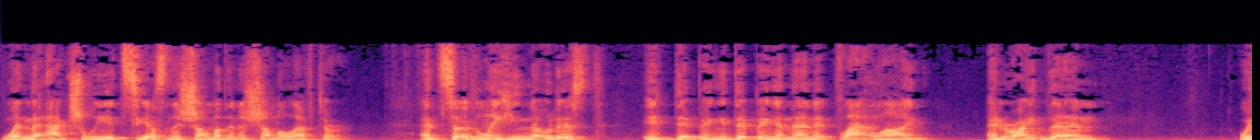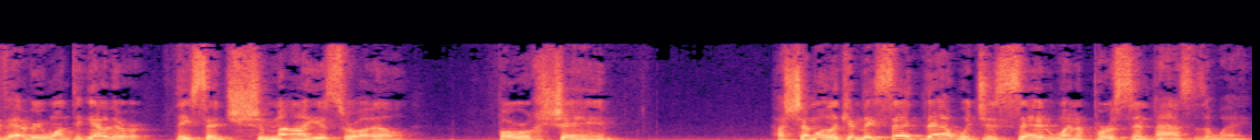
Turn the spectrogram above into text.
when the actually Yitzias Neshama, the Neshama left her. And suddenly he noticed it dipping and dipping and then it flatlined. And right then, with everyone together, they said, Shema Yisrael, Baruch Shem, Hashem. They said that which is said when a person passes away.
